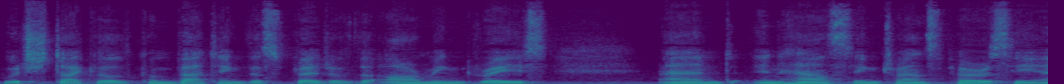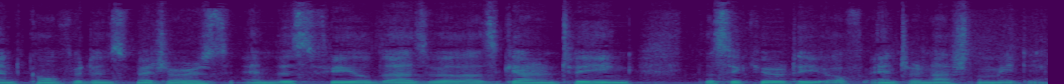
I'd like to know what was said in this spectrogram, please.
which tackled combating the spread of the arming race and enhancing transparency and confidence measures in this field as well as guaranteeing the security of international media.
